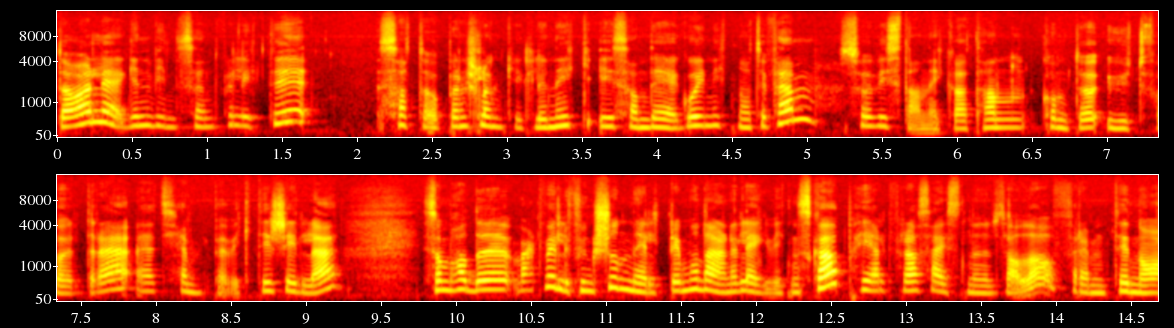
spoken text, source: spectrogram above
da legen Vincent Felitti satte opp en slankeklinikk i San Diego i 1985, så visste han ikke at han kom til å utfordre et kjempeviktig skille som hadde vært veldig funksjonelt i moderne legevitenskap, helt fra 1600-tallet og frem til nå.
